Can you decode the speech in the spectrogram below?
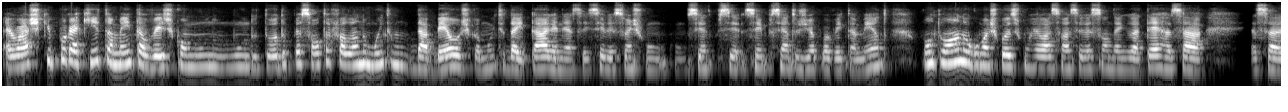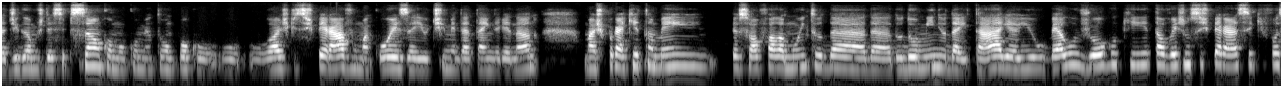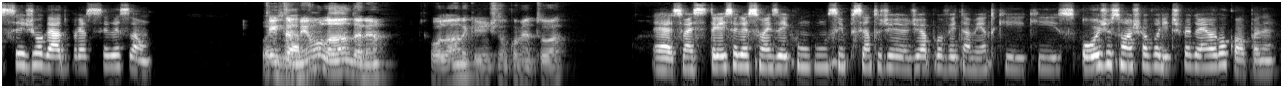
Eu acho que por aqui também, talvez como no mundo todo, o pessoal está falando muito da Bélgica, muito da Itália, nessas seleções com, com 100%, 100 de aproveitamento, pontuando algumas coisas com relação à seleção da Inglaterra, essa essa, digamos, decepção, como comentou um pouco o, o lógico que se esperava uma coisa e o time ainda está engrenando, mas por aqui também o pessoal fala muito da, da, do domínio da Itália e o belo jogo que talvez não se esperasse que fosse ser jogado para essa seleção. Tem é. também Holanda, né? Holanda, que a gente não comentou. É, são as três seleções aí com, com 100% de, de aproveitamento que, que hoje são as favoritas para ganhar a Eurocopa, né?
